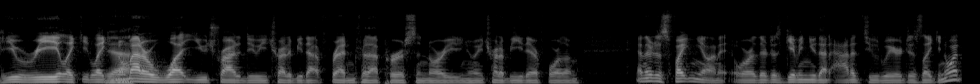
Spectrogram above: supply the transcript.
You re like like no matter what you try to do, you try to be that friend for that person, or you know you try to be there for them, and they're just fighting you on it, or they're just giving you that attitude where you're just like, you know what,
